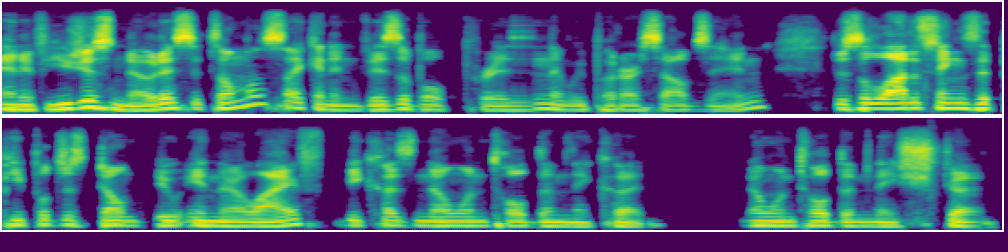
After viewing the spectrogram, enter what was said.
And if you just notice, it's almost like an invisible prison that we put ourselves in. There's a lot of things that people just don't do in their life because no one told them they could. no one told them they should.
